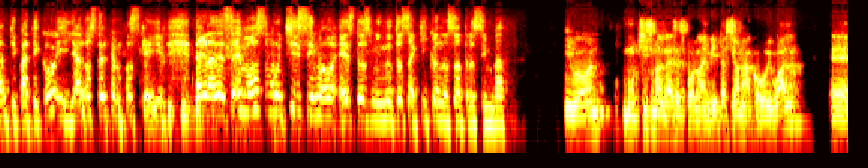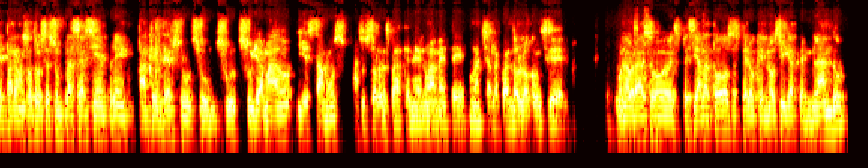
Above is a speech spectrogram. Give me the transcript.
antipático y ya nos tenemos que ir. Te agradecemos muchísimo estos minutos aquí con nosotros, Simbad. Ivonne, muchísimas gracias por la invitación. A Cobo igual. Eh, para nosotros es un placer siempre atender su, su, su, llamado y estamos a sus órdenes para tener nuevamente una charla cuando lo consideren. Un abrazo especial a todos. Espero que no siga temblando.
